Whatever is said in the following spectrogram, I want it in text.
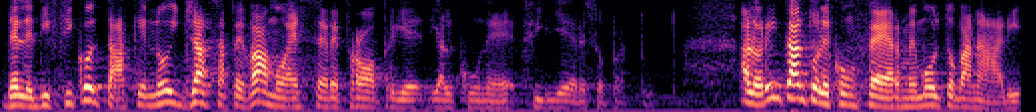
delle difficoltà che noi già sapevamo essere proprie di alcune filiere soprattutto. Allora, intanto le conferme molto banali.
